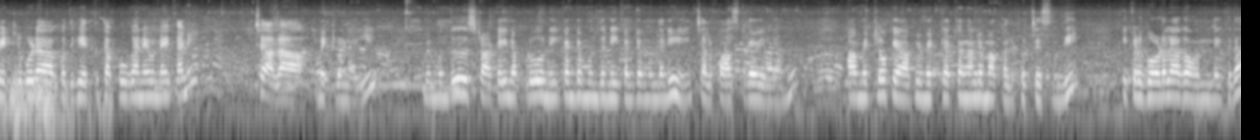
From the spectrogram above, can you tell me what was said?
మెట్లు కూడా కొద్దిగా ఎత్తు తక్కువగానే ఉన్నాయి కానీ చాలా మెట్లు ఉన్నాయి మేము ముందు స్టార్ట్ అయినప్పుడు నీకంటే ముందు నీకంటే ముందని చాలా ఫాస్ట్గా వెళ్ళాము. ఆ మెట్లు ఒక యాభై మెట్లు ఎక్కగానే మాకు కలుపు వచ్చేసింది. ఇక్కడ గోడలాగా ఉన్నాయి కదా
